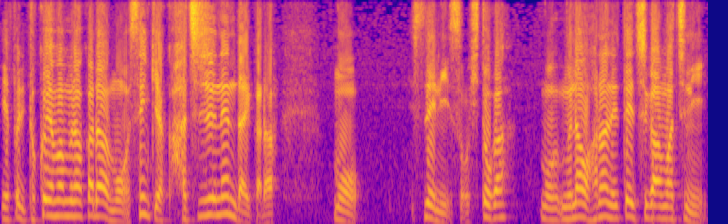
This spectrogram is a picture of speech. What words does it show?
やっぱり徳山村からはもう1980年代から、もう、すでにそう、人が、もう村を離れて違う町に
